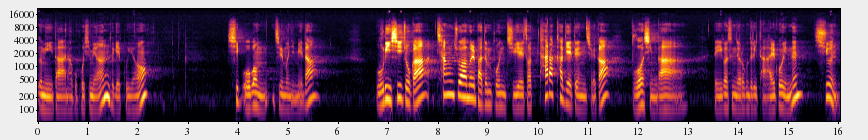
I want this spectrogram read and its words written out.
의미다라고 보시면 되겠고요. 15번 질문입니다. 우리 시조가 창조함을 받은 본 지위에서 타락하게 된 죄가 무엇인가? 네, 이것은 여러분들이 다 알고 있는 쉬운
